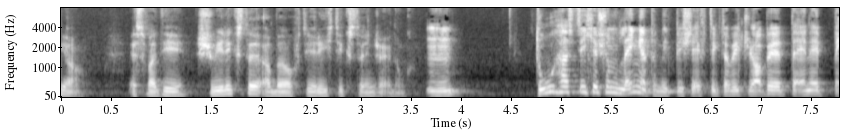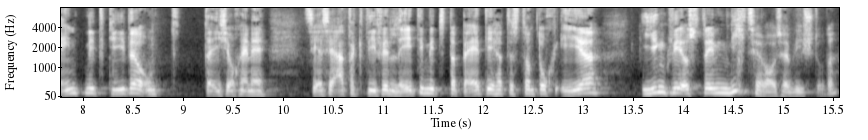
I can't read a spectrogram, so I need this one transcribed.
ja, es war die schwierigste, aber auch die richtigste Entscheidung. Mhm. Du hast dich ja schon länger damit beschäftigt, aber ich glaube, deine Bandmitglieder und da ist auch eine sehr, sehr attraktive Lady mit dabei, die hat es dann doch eher irgendwie aus dem Nichts heraus erwischt, oder?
